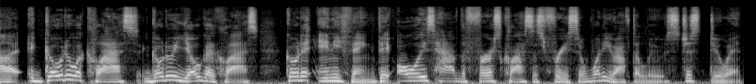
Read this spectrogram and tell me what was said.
uh, go to a class, go to a yoga class, go to anything. They always have the first classes free. So what do you have to lose? Just do it.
